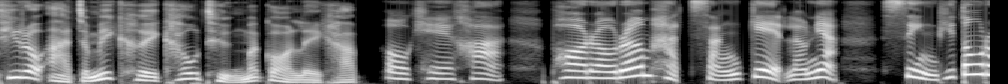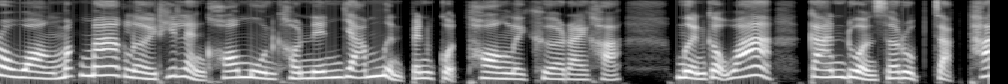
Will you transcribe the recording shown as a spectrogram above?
ที่เราอาจจะไม่เคยเข้าถึงมาก่อนเลยครับ โอเคค่ะ พอเราเริ่มหัดสังเกตแล้วเนี่ย สิ่งที่ต้องระวังมาก ๆ เลยที่แหล่งข้อมูลเขาเน้นย้ำเหมือนเป็นกฎทองเลยคืออะไรคะ เหมือนกับว่าการด่วนสรุปจากท่า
